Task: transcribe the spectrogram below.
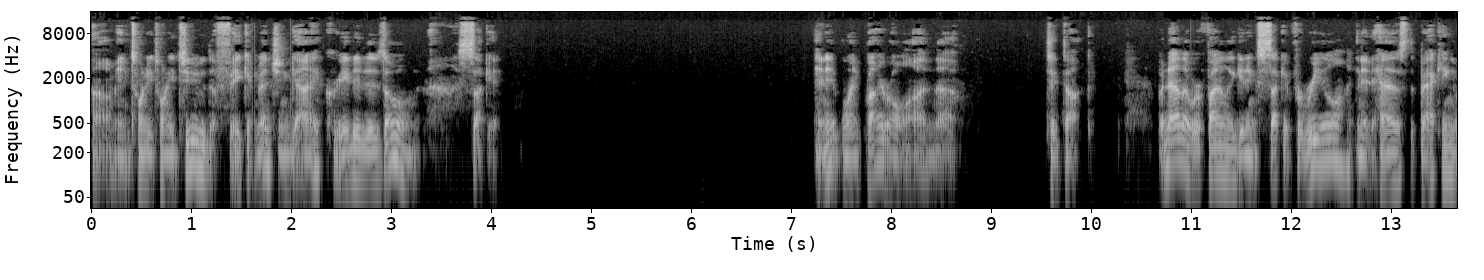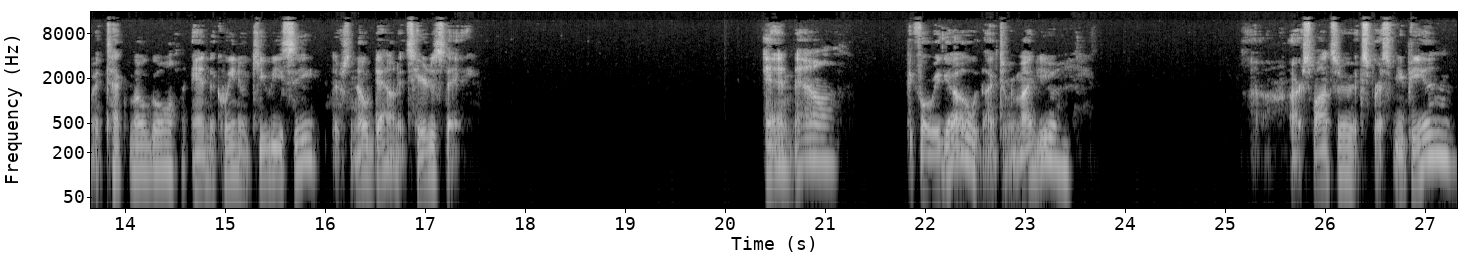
Um, in 2022, the fake invention guy created his own Suck It and it went viral on uh, TikTok. But now that we're finally getting Suck It for real, and it has the backing of a tech mogul and the queen of QVC, there's no doubt it's here to stay. And now, before we go, we'd like to remind you uh, our sponsor, ExpressVPN.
